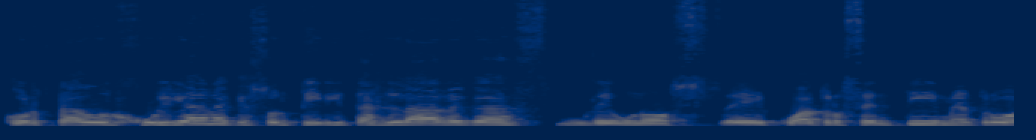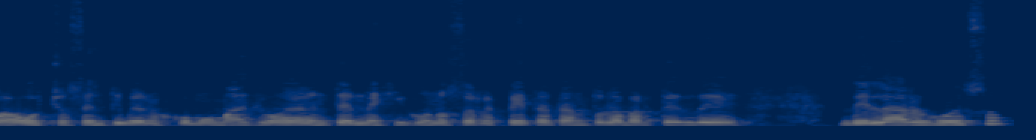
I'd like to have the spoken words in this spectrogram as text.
cortado en juliana, que son tiritas largas de unos eh, 4 centímetros a 8 centímetros como máximo. Obviamente en México no se respeta tanto la parte de, de largo eso.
